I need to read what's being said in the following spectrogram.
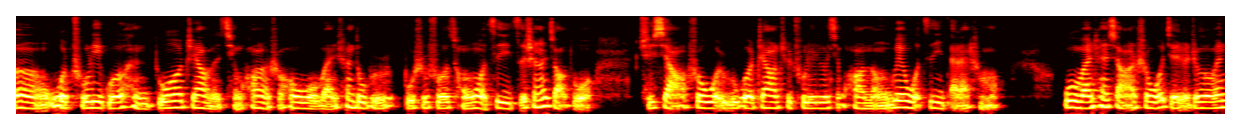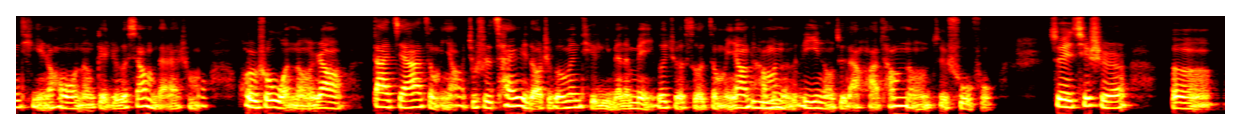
嗯，我处理过很多这样的情况的时候，我完全都不是不是说从我自己自身的角度。去想说，我如果这样去处理这个情况，能为我自己带来什么？我完全想的是我解决这个问题，然后我能给这个项目带来什么，或者说我能让大家怎么样，就是参与到这个问题里面的每一个角色怎么样，他们的利益能最大化，他们能最舒服。所以其实，嗯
